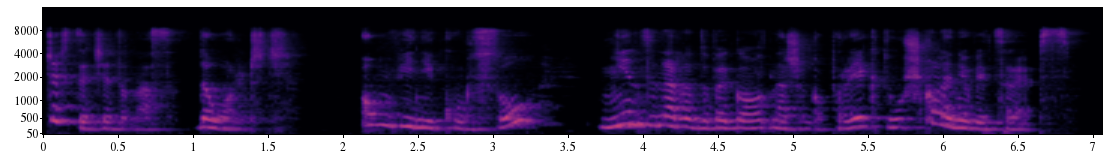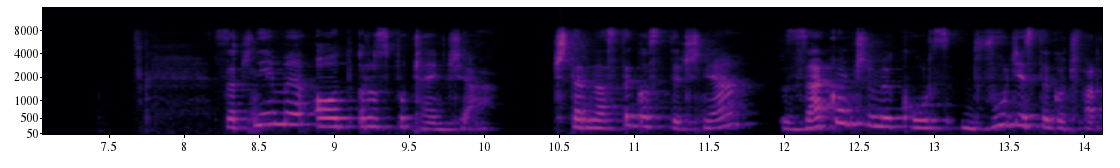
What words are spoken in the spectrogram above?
czy chcecie do nas dołączyć. Omówienie kursu międzynarodowego naszego projektu Szkoleniowiec REPS. Zaczniemy od rozpoczęcia. 14 stycznia zakończymy kurs 24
